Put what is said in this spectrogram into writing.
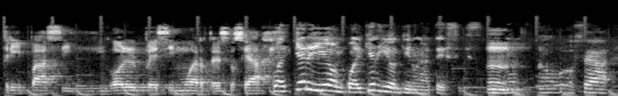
tripas y golpes y muertes, o sea, Cualquier guion, cualquier guion tiene una tesis. Mm. ¿no? No, o sea,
